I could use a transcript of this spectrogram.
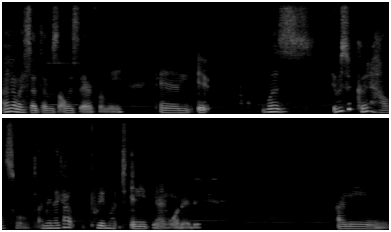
I know my stepdad was always there for me, and it was it was a good household. I mean, I got pretty much anything I wanted. I mean,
